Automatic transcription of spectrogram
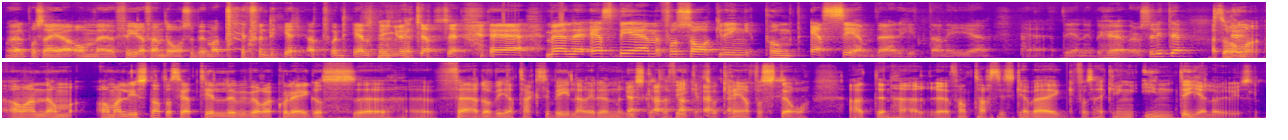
Och jag höll på att säga om fyra, fem dagar så behöver man inte fundera på det längre kanske. Men sbmforsakring.se, där hittar ni det ni behöver. Och så lite... Alltså har man, har man, har man, har man lyssnat och sett till våra kollegors färder via taxibilar i den ryska trafiken så kan jag förstå att den här fantastiska vägförsäkringen inte gäller i Ryssland.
